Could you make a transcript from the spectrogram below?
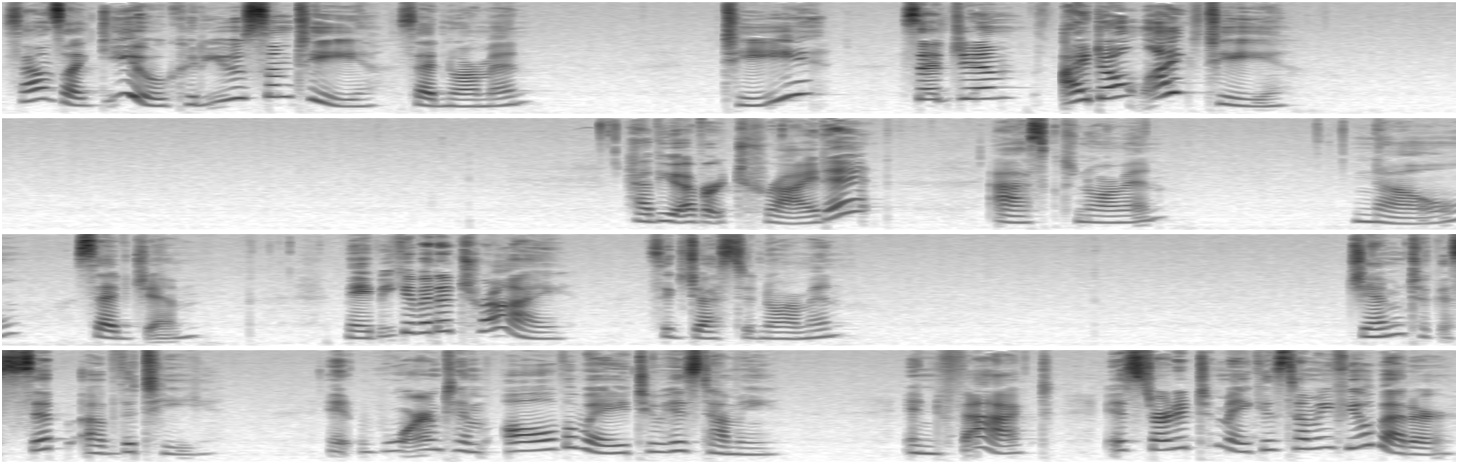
Sounds like you could use some tea, said Norman. Tea? said Jim. I don't like tea. Have you ever tried it? asked Norman. No, said Jim. Maybe give it a try, suggested Norman. Jim took a sip of the tea. It warmed him all the way to his tummy. In fact, it started to make his tummy feel better.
